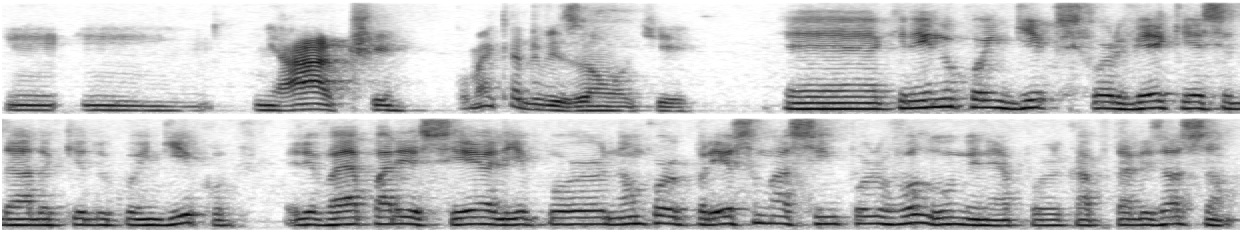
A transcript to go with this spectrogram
em, em, em, arte. Como é que é a divisão aqui? É, que nem no CoinGecko, se for ver aqui esse dado aqui do CoinGecko, ele vai aparecer ali por não por preço, mas sim por volume, né, por capitalização.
